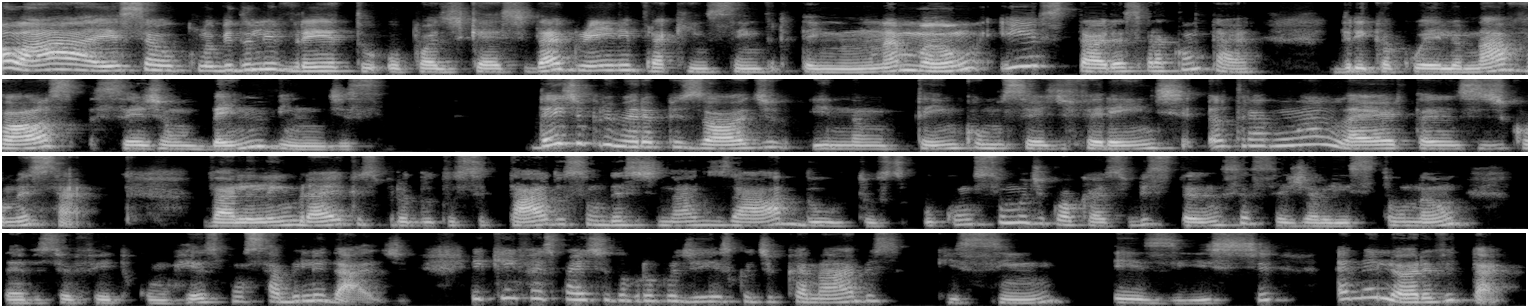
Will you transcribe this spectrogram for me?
Olá, esse é o Clube do Livreto, o podcast da Green para quem sempre tem um na mão e histórias para contar. Drica Coelho na voz, sejam bem-vindos. Desde o primeiro episódio, e não tem como ser diferente, eu trago um alerta antes de começar. Vale lembrar que os produtos citados são destinados a adultos. O consumo de qualquer substância, seja lícito ou não, deve ser feito com responsabilidade. E quem faz parte do grupo de risco de cannabis, que sim, existe, é melhor evitar.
